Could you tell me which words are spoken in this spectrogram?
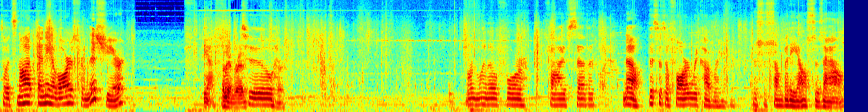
So it's not any of ours from this year. Yeah, flip red. to one one oh four five seven. No, this is a foreign recovery. This is somebody else's owl.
